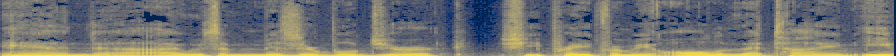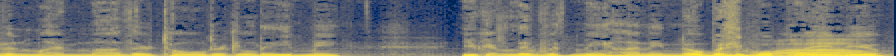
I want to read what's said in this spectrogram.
And uh, I was a miserable jerk she prayed for me all of that time. Even my mother told her to leave me. You can live with me, honey. Nobody will wow. blame you.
